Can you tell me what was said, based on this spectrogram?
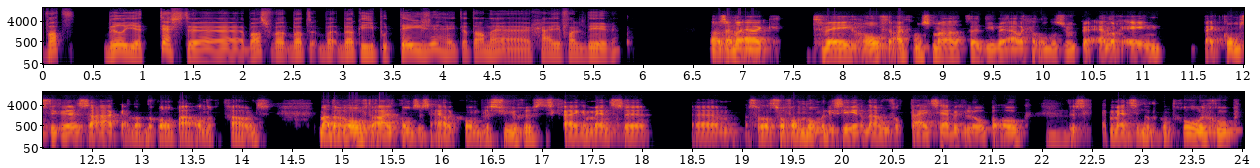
wat wil je testen, Bas? Wat, wat, wa- welke hypothese heet dat dan? Hè? Ga je valideren? Nou, zijn er eigenlijk twee hoofduitkomstmaten die we eigenlijk gaan onderzoeken. En nog één bijkomstige zaak. En dan nog wel een paar andere trouwens. Maar de hoofduitkomst is eigenlijk gewoon blessures. Dus krijgen mensen, ehm als we dat zo van normaliseren, naar hoeveel tijd ze hebben gelopen ook. Dus krijgen mensen in de controlegroep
